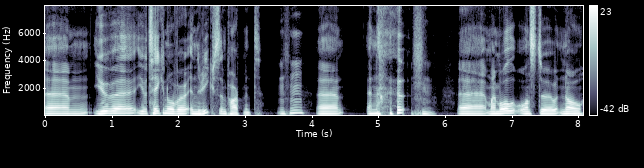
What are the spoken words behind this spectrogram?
Um, you've uh, you've taken over Enrique's apartment, Mm-hmm. uh, and uh, my mole wants to know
